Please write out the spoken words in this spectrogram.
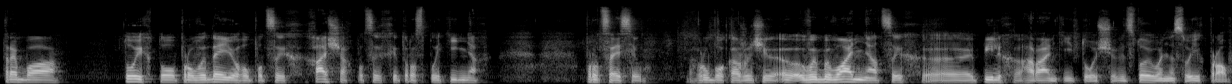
треба той, хто проведе його по цих хащах, по цих хитросплетіннях процесів, грубо кажучи, е, вибивання цих е, пільг, гарантій тощо, відстоювання своїх прав.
